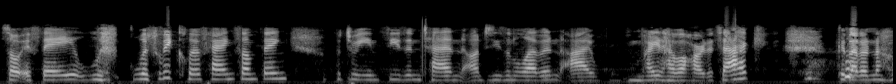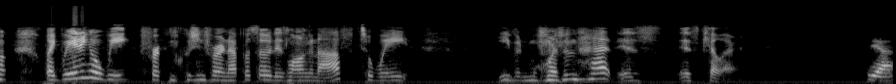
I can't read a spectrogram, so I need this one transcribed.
So if they li- literally cliffhang something between season 10 onto season 11, I might have a heart attack because I don't know. Like waiting a week for a conclusion for an episode is long enough. To wait even more than that is is killer. Yeah,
